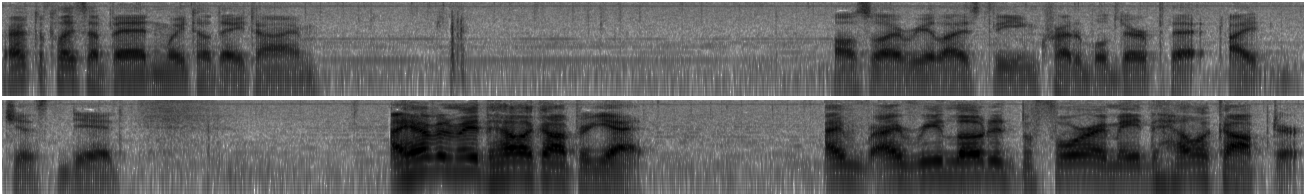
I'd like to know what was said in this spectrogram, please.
Do I have to place a bed and wait till daytime? Also, I realized the incredible derp that I just did. I haven't made the helicopter yet. I, I reloaded before I made the helicopter.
